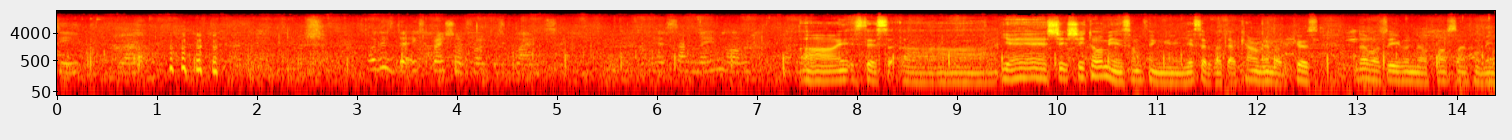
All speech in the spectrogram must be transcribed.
sea. Expression for this plant? Has some name or? Uh, is this? Uh, yeah, she, she told me something yesterday, but I can't remember because that was even the first time for me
